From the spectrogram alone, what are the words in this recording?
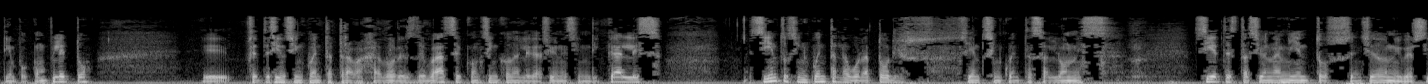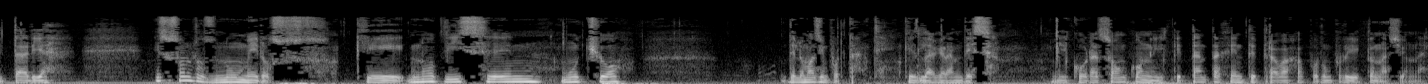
tiempo completo. 750 eh, trabajadores de base con cinco delegaciones sindicales, 150 laboratorios, 150 salones, siete estacionamientos en Ciudad Universitaria. Esos son los números que no dicen mucho de lo más importante, que es la grandeza, el corazón con el que tanta gente trabaja por un proyecto nacional.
